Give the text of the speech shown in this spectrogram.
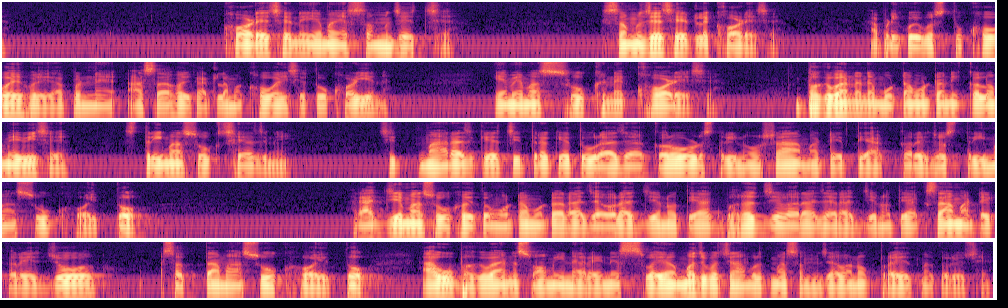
ખોળે છે નહીં, એમાં એ સમજે જ છે. સમજે છે એટલે ખોળે છે. આપણી કોઈ વસ્તુ ખોવાઈ હોય, આપણને આશા હોય કે આટલામાં ખોવાય છે, તો ખોળીએ ને. એમ એમાં સુખને ખોળે છે. ભગવાન અને મોટા મોટાની કલમ એવી છે, સ્ત્રીમાં સુખ છે જ નહીં. મહારાજ કે ચિત્રકેતુ રાજા કરોડ સ્ત્રીનો શા માટે ત્યાગ કરે જો સ્ત્રીમાં સુખ હોય તો? રાજ્યમાં સુખ હોય તો મોટા મોટા રાજાઓ રાજ્યનો ત્યાગ, ભરત જેવા રાજા રાજ્યનો ત્યાગ શા માટે કરે જો સત્તામાં સુખ હોય તો? આવું ભગવાન સ્વામિનારાયણે સ્વયં જ વચનામૃતમાં સમજાવવાનો પ્રયત્ન કર્યો છે.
